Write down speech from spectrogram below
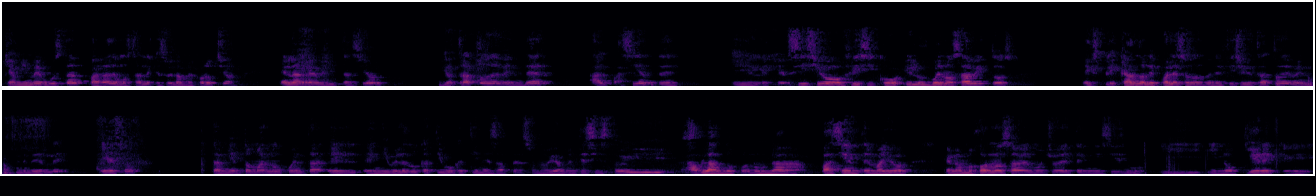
que, a mí me gusta para demostrarle que soy la mejor opción. En la rehabilitación, yo trato de vender al paciente el ejercicio físico y los buenos hábitos, explicándole cuáles son los beneficios. Yo trato de venderle eso también tomando en cuenta el, el, nivel educativo que tiene esa persona. Obviamente si estoy hablando con una paciente mayor que a lo mejor no sabe mucho de tecnicismo y, y no quiere que,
